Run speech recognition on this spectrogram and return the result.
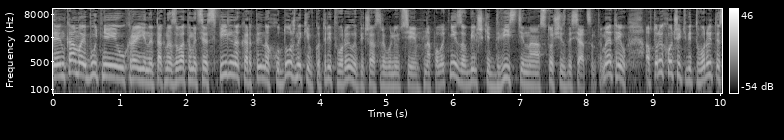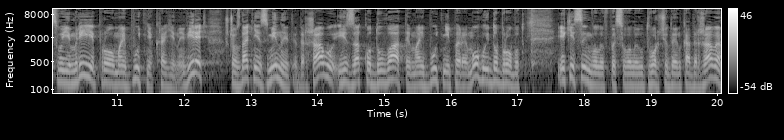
ДНК майбутньої України так називатиметься спільна картина художників, котрі творили під час революції. На полотні завбільшки 200 на 160 сантиметрів. Автори хочуть відтворити свої мрії про майбутнє країни. Вірять, що здатні змінити державу і закодувати майбутню перемогу і добробут. Які символи вписували у творчу ДНК держави,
